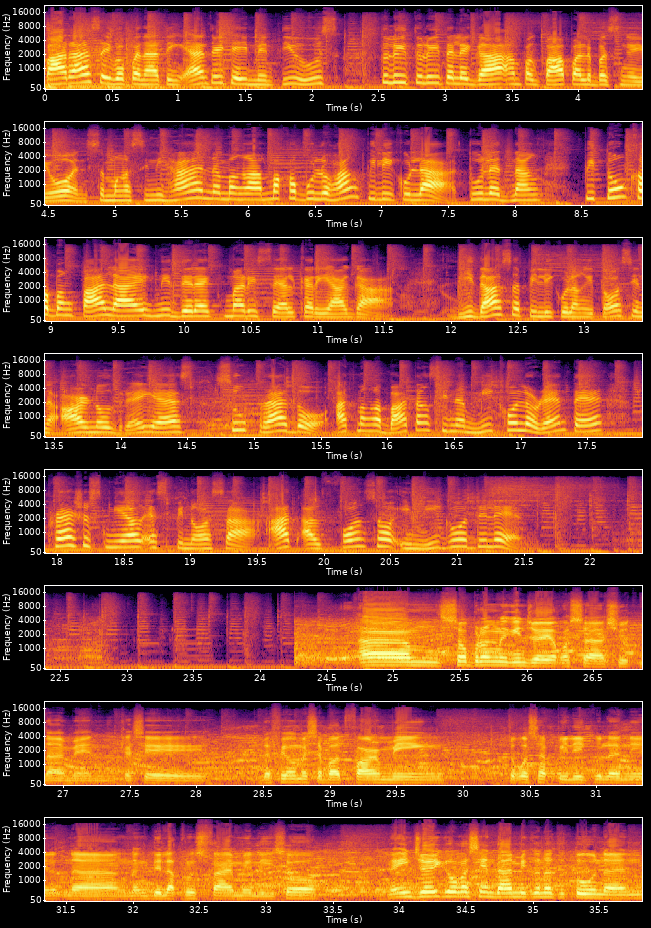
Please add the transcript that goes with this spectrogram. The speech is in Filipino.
Para sa iba pa nating entertainment news, tuloy-tuloy talaga ang pagpapalabas ngayon sa mga sinihan ng mga makabuluhang pelikula tulad ng Pitong Kabang Palay ni Direk Maricel Cariaga. Bida sa pelikulang ito sina Arnold Reyes, Sue Prado at mga batang sina Mico Lorente, Precious Miel Espinosa at Alfonso Inigo de Len. Um, sobrang nag-enjoy ako sa shoot namin kasi the film is about farming tungkol sa pelikula ni, ng, ng De La Cruz family. So, na-enjoy ko kasi ang dami ko natutunan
